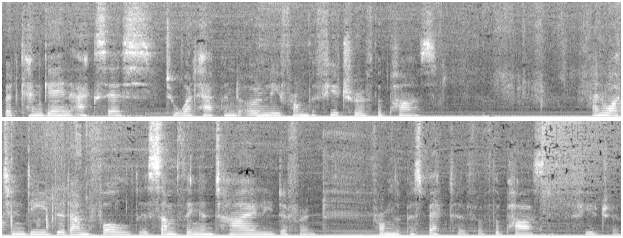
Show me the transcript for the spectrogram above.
but can gain access to what happened only from the future of the past. And what indeed did unfold is something entirely different from the perspective of the past of the future.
